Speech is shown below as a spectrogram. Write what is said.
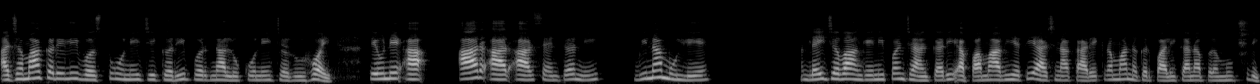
આ જમા કરેલી વસ્તુઓને જે ગરીબ વર્ગના લોકોને જરૂર હોય તેઓને આ આરઆરઆર આર આર સેન્ટરની વિનામૂલ્યે લઈ જવા અંગેની પણ જાણકારી આપવામાં આવી હતી. આજના કાર્યક્રમમાં નગરપાલિકાના પ્રમુખ શ્રી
